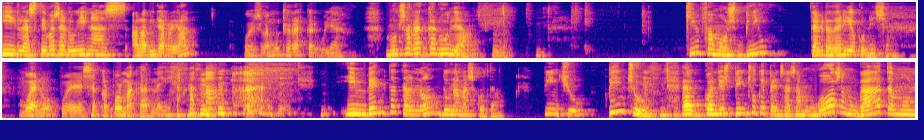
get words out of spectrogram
I les teves heroïnes a la vida real? pues la Montserrat Cargullà. Montserrat Carulla. Mm. Quin famós viu t'agradaria conèixer? Bueno, pues el Paul McCartney. Inventa't el nom d'una mascota. Pinxo. Pinxo. Eh, quan dius pinxo, què penses? Amb un gos, amb un gat, amb un...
